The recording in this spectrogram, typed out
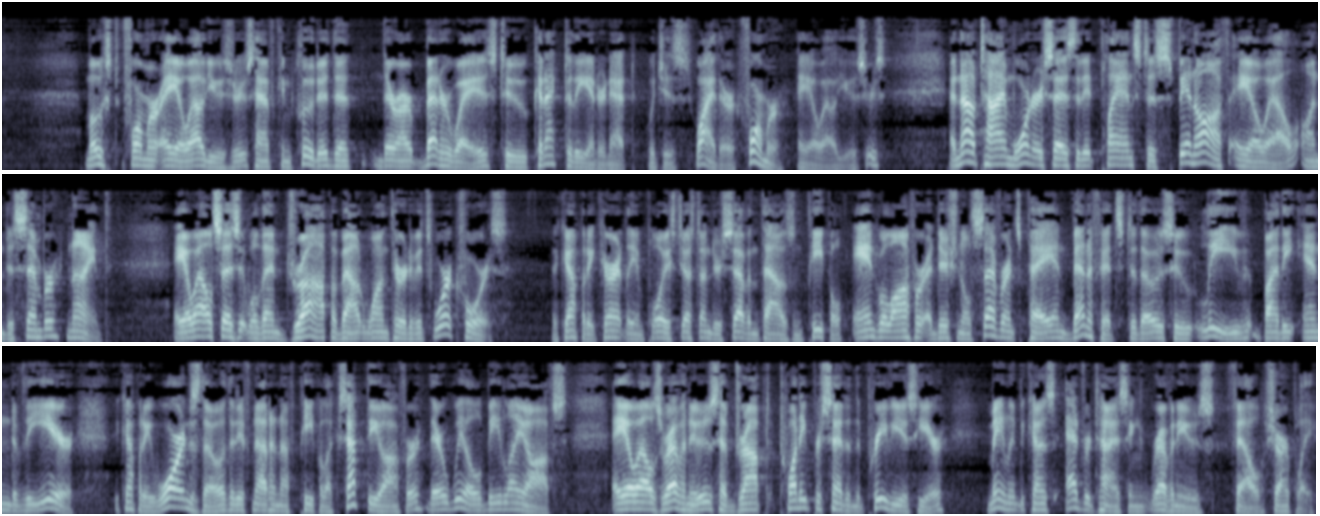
Most former AOL users have concluded that there are better ways to connect to the internet, which is why they're former AOL users. And now Time Warner says that it plans to spin off AOL on December 9th. AOL says it will then drop about one third of its workforce. The company currently employs just under 7,000 people and will offer additional severance pay and benefits to those who leave by the end of the year. The company warns, though, that if not enough people accept the offer, there will be layoffs. AOL's revenues have dropped 20% in the previous year mainly because advertising revenues fell sharply.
